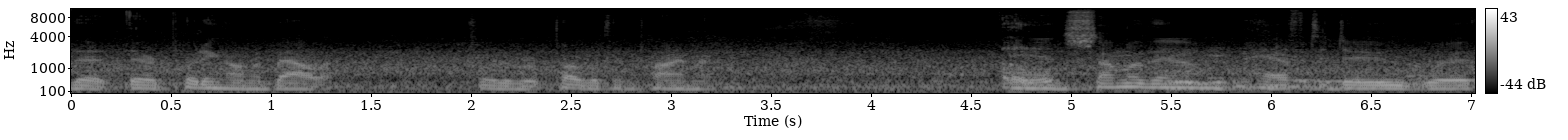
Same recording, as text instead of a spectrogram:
that they're putting on the ballot for the Republican primary. And some of them have to do with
